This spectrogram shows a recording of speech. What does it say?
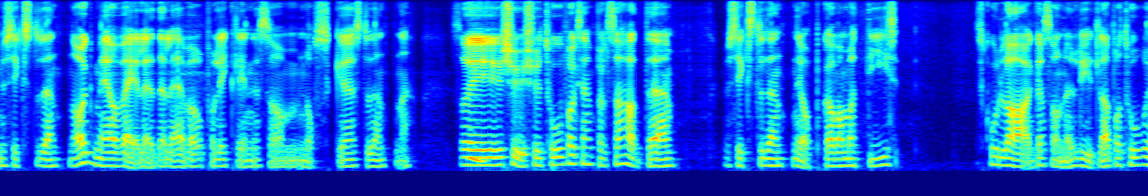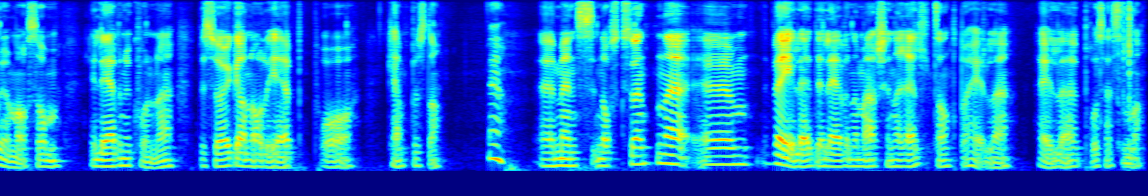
musikkstudentene òg med å veilede elever på lik linje som norske studentene. Så i 2022 for eksempel så hadde musikkstudentene i oppgave om at de skulle lage sånne lydlaboratoriumer som elevene kunne besøke når de er på campus. da. Ja. Eh, mens norskstudentene eh, veileder elevene mer generelt sant, på hele, hele prosessen. da.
